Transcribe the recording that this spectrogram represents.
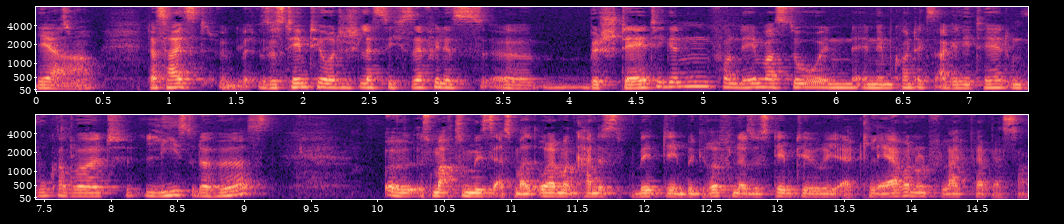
ja, dazu. das heißt, systemtheoretisch lässt sich sehr vieles äh, bestätigen von dem, was du in, in dem Kontext Agilität und VUCA World liest oder hörst. Äh, es macht zumindest erstmal, oder man kann es mit den Begriffen der Systemtheorie erklären und vielleicht verbessern.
